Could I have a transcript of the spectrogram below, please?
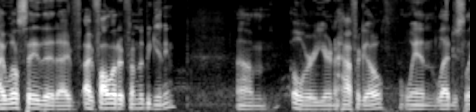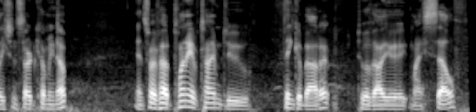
I will say that I've I've followed it from the beginning. Um, over a year and a half ago, when legislation started coming up, and so I've had plenty of time to think about it, to evaluate myself,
